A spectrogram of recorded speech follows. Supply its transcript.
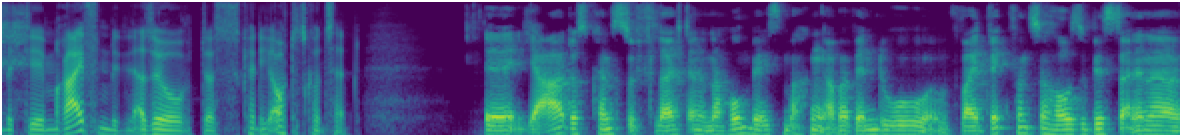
mit dem Reifen, mit, also das kenne ich auch das Konzept. Äh, ja, das kannst du vielleicht an einer Homebase machen, aber wenn du weit weg von zu Hause bist, an, einer,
